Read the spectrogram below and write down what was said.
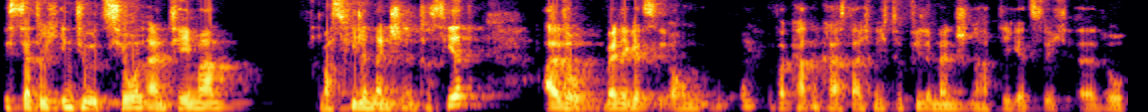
ist natürlich Intuition ein Thema, was viele Menschen interessiert. Also, wenn ihr jetzt auch im Bekanntenkreis vielleicht nicht so viele Menschen habt, die jetzt sich äh, so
